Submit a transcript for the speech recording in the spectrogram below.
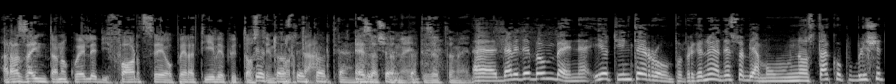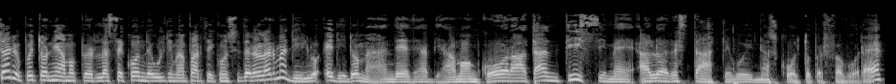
rasentano quelle di forze operative piuttosto, piuttosto importanti. importanti. Esattamente, certo. esattamente. Eh, Davide Bomben, io ti interrompo perché noi adesso abbiamo uno stacco pubblicitario, poi torniamo per la seconda e ultima parte di Considera l'armadillo e di domande ne abbiamo ancora tantissime. Allora restate voi in ascolto per favore. Eh?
